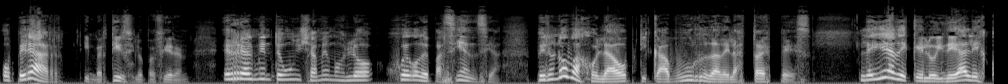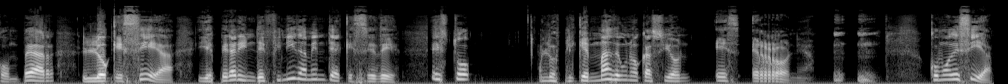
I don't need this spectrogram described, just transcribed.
Operar invertir si lo prefieren, es realmente un, llamémoslo, juego de paciencia, pero no bajo la óptica burda de las tres P's. La idea de que lo ideal es comprar lo que sea y esperar indefinidamente a que se dé. Esto lo expliqué en más de una ocasión, es errónea. Como decía,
